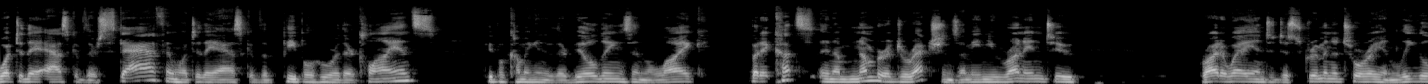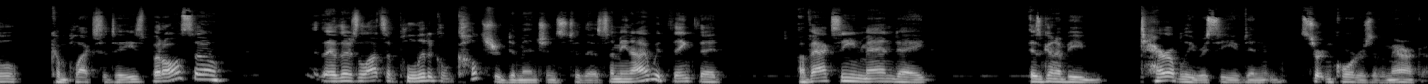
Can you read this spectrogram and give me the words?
what do they ask of their staff and what do they ask of the people who are their clients, people coming into their buildings and the like. But it cuts in a number of directions. I mean, you run into right away into discriminatory and legal complexities, but also there's lots of political culture dimensions to this. I mean, I would think that a vaccine mandate is going to be terribly received in certain quarters of America,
